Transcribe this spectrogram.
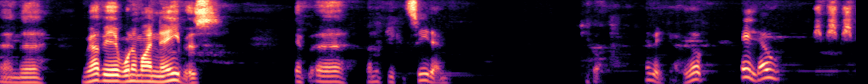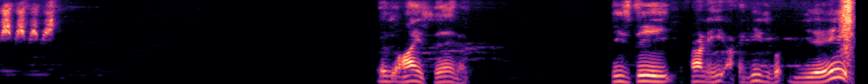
And uh, we have here one of my neighbours. If uh, I don't know if you can see them. There we go. Look, hello. Those eyes there. Look. He's the apparently. I think he's got yes.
